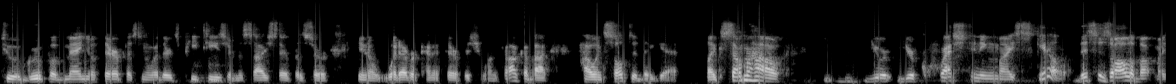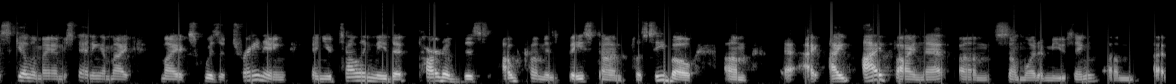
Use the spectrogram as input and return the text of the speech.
to a group of manual therapists, and whether it's PTs or massage therapists or you know whatever kind of therapist you want to talk about, how insulted they get. Like somehow you're you're questioning my skill. This is all about my skill and my understanding and my my exquisite training. And you're telling me that part of this outcome is based on placebo. Um, I, I, I find that um, somewhat amusing. Um, I,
